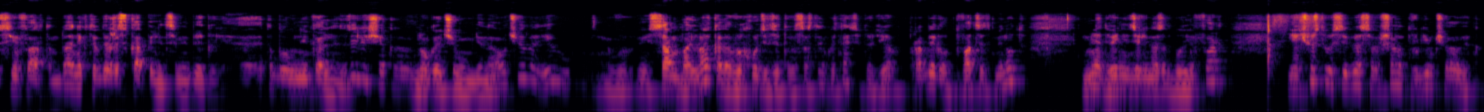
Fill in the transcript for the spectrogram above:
с инфарктом, да, некоторые даже с капельницами бегали. Это было уникальное зрелище, многое чему мне научило. И, и сам больной, когда выходит из этого состояния, говорит, знаете, я пробегал 20 минут, у меня две недели назад был инфаркт, я чувствую себя совершенно другим человеком.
